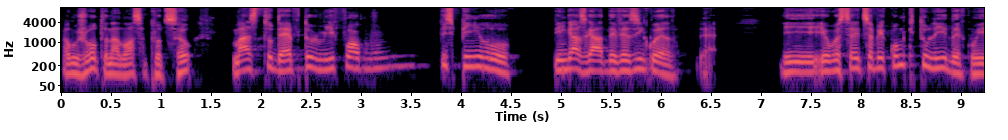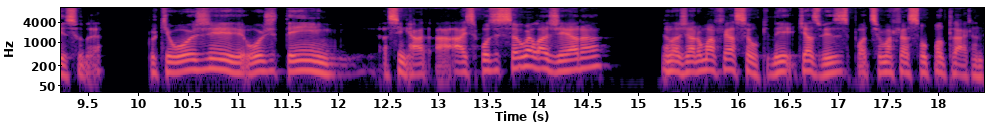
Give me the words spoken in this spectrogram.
tamo junto na nossa produção, mas tu deve dormir com algum espinho engasgado de vez em quando, né? E eu gostaria de saber como que tu lida com isso, né? Porque hoje, hoje tem, assim, a, a exposição ela gera, ela gera uma reação que, que às vezes pode ser uma reação contrária, né?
